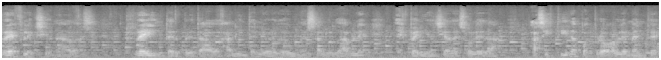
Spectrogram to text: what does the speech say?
reflexionadas reinterpretadas al interior de una saludable experiencia de soledad asistida pues probablemente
